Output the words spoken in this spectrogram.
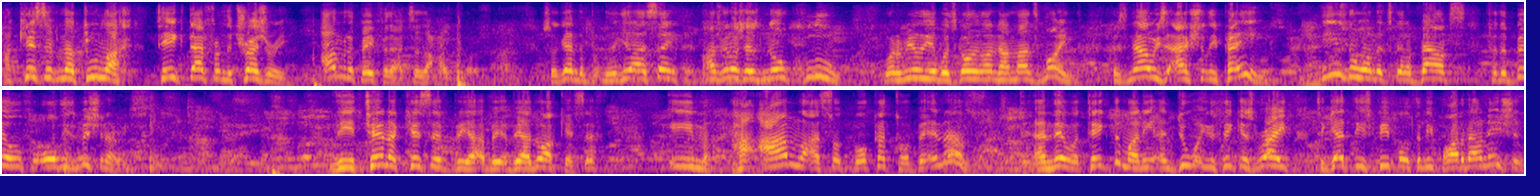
hakesef natulach. Take that from the treasury. I'm going to pay for that. Says Hashverosh. so again, the, the Megillah is saying Hashverosh has no clue what really what's going on in Haman's mind because now he's actually paying. He's the one that's going to bounce for the bill for all these missionaries. The Tena Kisif Biadoa Kisif. And they will take the money and do what you think is right to get these people to be part of our nation.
